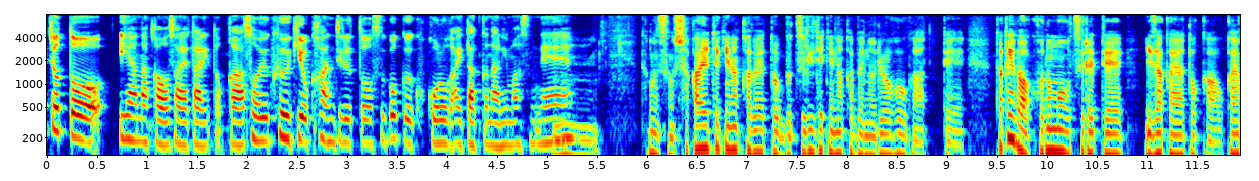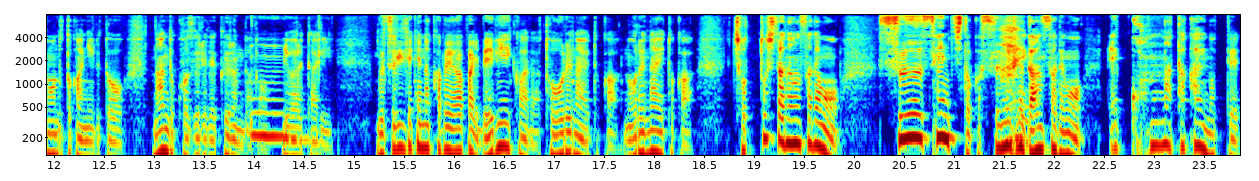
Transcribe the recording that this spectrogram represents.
ちょっと嫌な顔されたりとか、そういう空気を感じるとすごく心が痛くなりますね。うん。多分その社会的な壁と物理的な壁の両方があって、例えば子供を連れて居酒屋とかお買い物とかにいると、なんで子連れで来るんだと言われたり、物理的な壁はやっぱりベビーカーでは通れないとか乗れないとか、ちょっとした段差でも、数センチとか数ミリの段差でも、え、こんな高いのって、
